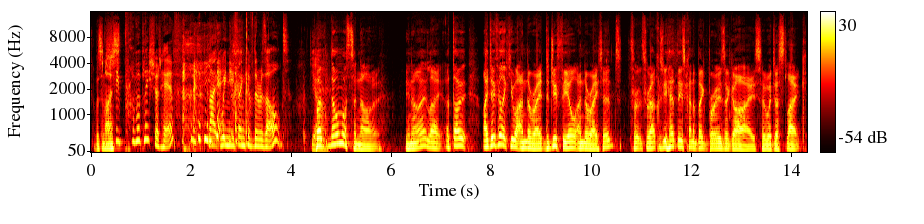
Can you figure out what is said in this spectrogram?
it was nice. She probably should have. like when you think of the result. yeah. But no one wants to know. You know, like although I do feel like you were underrated. Did you feel underrated through, throughout? Because you had these kind of big bruiser guys who were just like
